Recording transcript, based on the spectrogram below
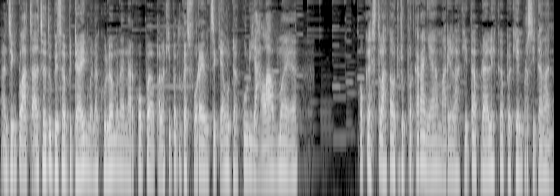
Anjing pelacak aja tuh bisa bedain mana gula mana narkoba, apalagi petugas forensik yang udah kuliah lama ya. Oke, setelah tahu duduk perkaranya, marilah kita beralih ke bagian persidangan.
